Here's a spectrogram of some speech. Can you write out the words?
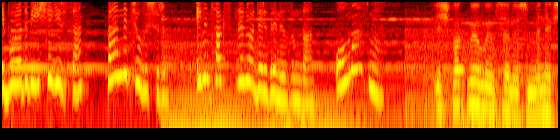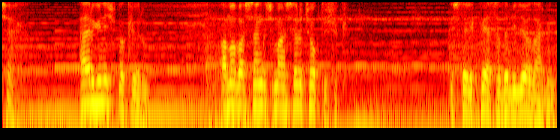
E bu arada bir işe girsen, ben de çalışırım. Evin taksitlerini öderiz en azından. Olmaz mı? İş bakmıyor muyum sanıyorsun Menekşe? Her gün iş bakıyorum. Ama başlangıç maaşları çok düşük. Üstelik piyasada biliyorlar beni.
